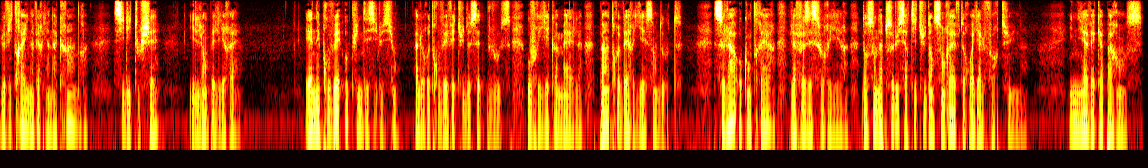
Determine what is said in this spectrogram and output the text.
le vitrail n'avait rien à craindre. S'il y touchait, il l'embellirait. Et elle n'éprouvait aucune désillusion à le retrouver vêtu de cette blouse, ouvrier comme elle, peintre verrier sans doute. Cela, au contraire, la faisait sourire, dans son absolue certitude en son rêve de royale fortune. Il n'y avait qu'apparence.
